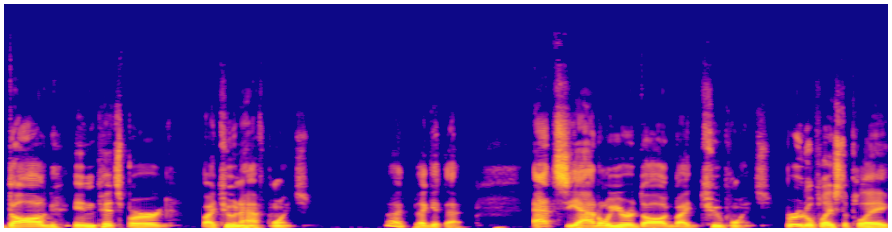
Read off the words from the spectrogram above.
dog in Pittsburgh by two and a half points. I, I get that. At Seattle, you're a dog by two points. Brutal place to play,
